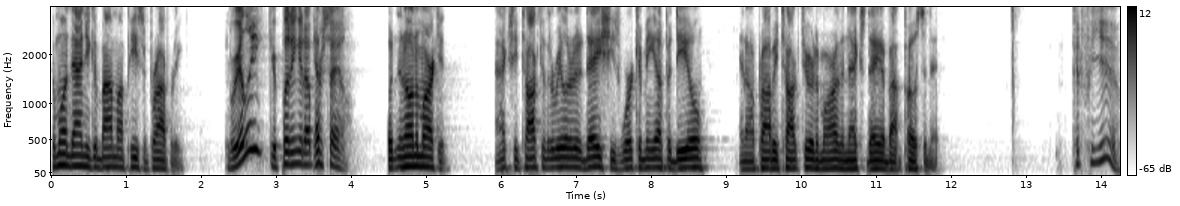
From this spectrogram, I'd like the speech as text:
come on down. You can buy my piece of property, Really? You're putting it up Yep. for sale? Putting it on the market. I actually talked to the realtor today. She's working me up a deal, and I'll probably talk to her tomorrow, the next day, about posting it. Good for you.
